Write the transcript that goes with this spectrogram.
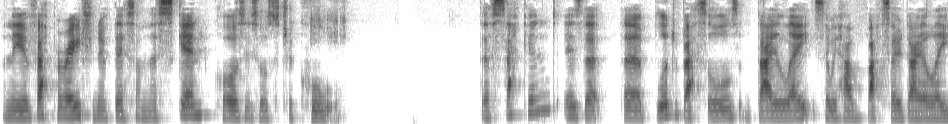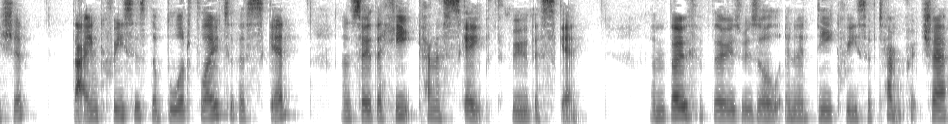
and the evaporation of this on the skin causes us to cool. The second is that the blood vessels dilate, so we have vasodilation, that increases the blood flow to the skin, and so the heat can escape through the skin. And both of those result in a decrease of temperature,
